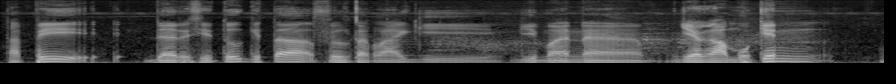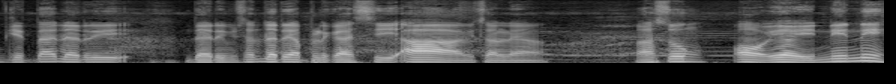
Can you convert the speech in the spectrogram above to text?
Tapi dari situ kita filter lagi gimana? Ya nggak mungkin kita dari dari misalnya dari aplikasi A misalnya langsung oh ya ini nih.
